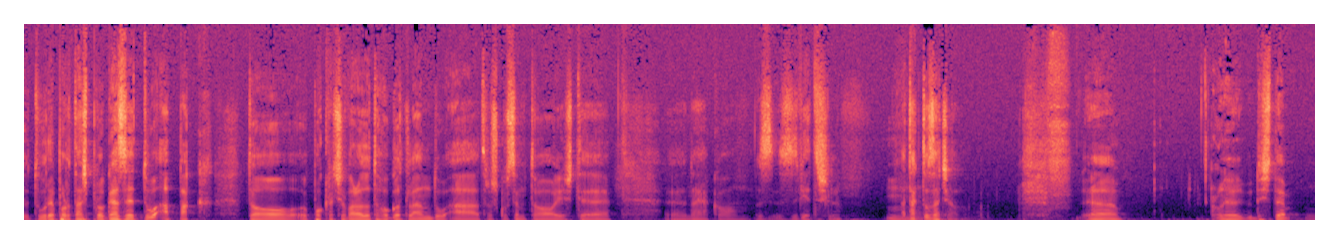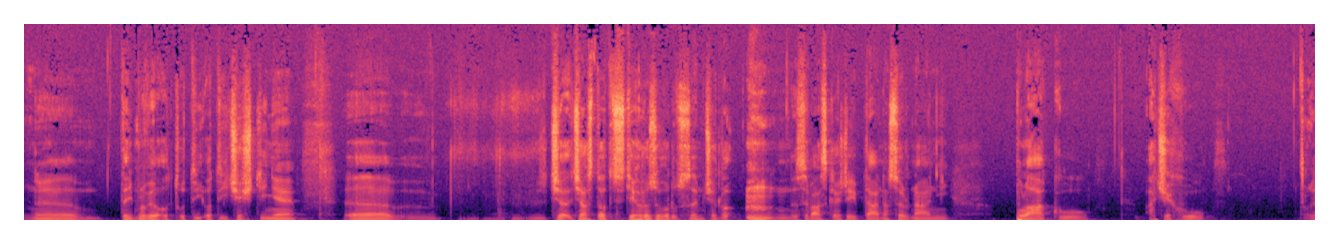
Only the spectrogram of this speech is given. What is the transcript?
e, tu reportáž pro gazetu a pak to pokračovalo do toho Gotlandu a trošku jsem to ještě e, no jako zvětšil. Mm. A tak to začalo. Když jste teď mluvil o té češtině, často z těch rozhovorů, co jsem četl, se vás každý ptá na srovnání Poláků a Čechů. Eh,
